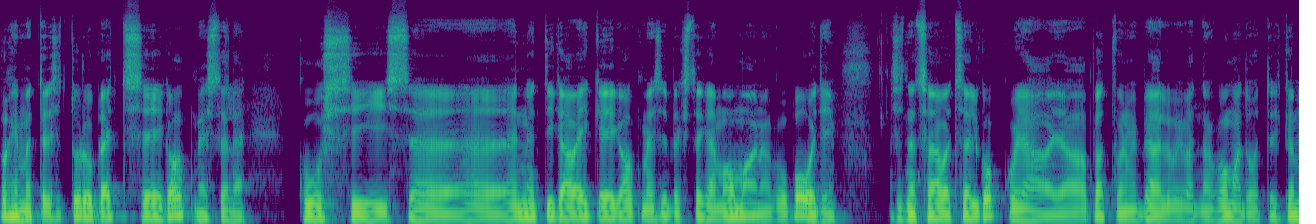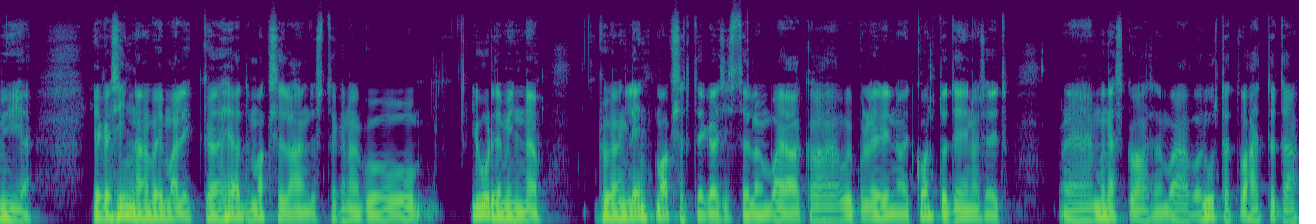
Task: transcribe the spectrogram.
põhimõtteliselt turuplats e-kaupmeestele kus siis äh,, nii et iga väike e-kaupmees ei peaks tegema oma nagu poodi, siis nad saavad seal kokku ja, ja platvormi peal võivad nagu oma tooteid ka müüa ja ka sinna on võimalik heade makselahendustega nagu juurde minna. kui on klient maksetega, siis tal on vaja ka võib-olla erinevaid kontoteenuseid. Mõnes kohas on vaja valuutat vahetada.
